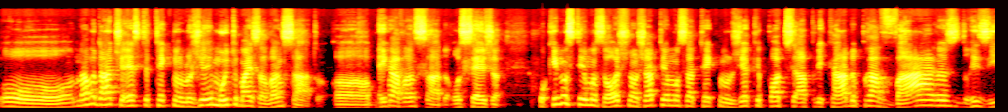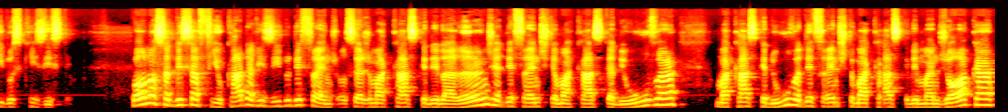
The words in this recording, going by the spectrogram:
o, na verdade, esta tecnologia é muito mais avançada, bem avançada, ou seja, o que nós temos hoje, nós já temos a tecnologia que pode ser aplicada para vários resíduos que existem. Qual o nosso desafio? Cada resíduo é diferente, ou seja, uma casca de laranja é diferente de uma casca de uva, uma casca de uva é diferente de uma casca de mandioca,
